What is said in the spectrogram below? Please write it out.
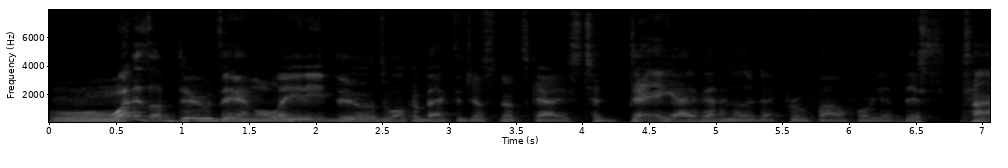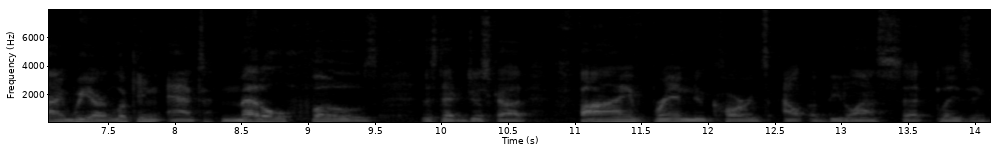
What is up, dudes and lady dudes? Welcome back to JustNutz, guys. Today, I've got another deck profile for you. This time, we are looking at Metal Foes. This deck just got five brand new cards out of the last set, Blazing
